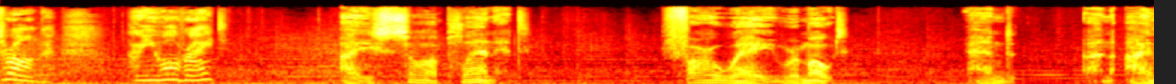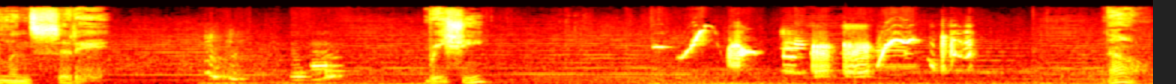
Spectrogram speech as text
What's wrong? Are you alright? I saw a planet. Far away, remote. And an island city. Rishi? No,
